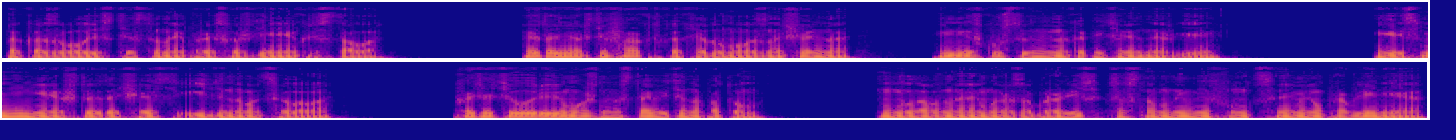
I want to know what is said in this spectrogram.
показывала естественное происхождение кристалла. Это не артефакт, как я думал изначально, и не искусственный накопитель энергии. Есть мнение, что это часть единого целого, хотя теории можно оставить и на потом. Главное, мы разобрались с основными функциями управления,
